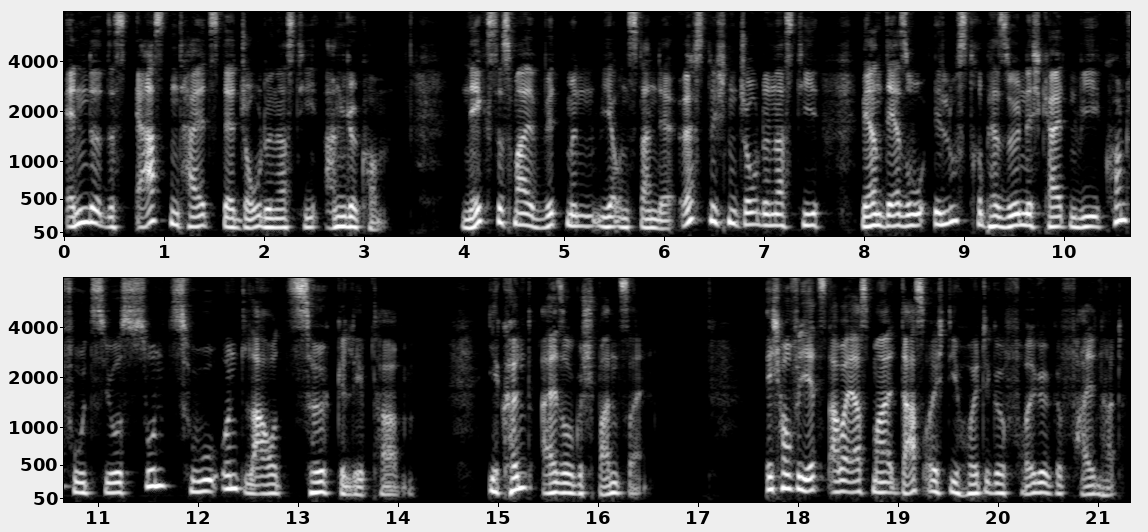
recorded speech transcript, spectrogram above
Ende des ersten Teils der Zhou-Dynastie angekommen. Nächstes Mal widmen wir uns dann der östlichen Zhou-Dynastie, während der so illustre Persönlichkeiten wie Konfuzius, Sun Tzu und Lao Tse gelebt haben. Ihr könnt also gespannt sein. Ich hoffe jetzt aber erstmal, dass euch die heutige Folge gefallen hat.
